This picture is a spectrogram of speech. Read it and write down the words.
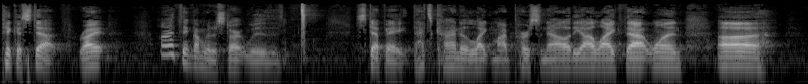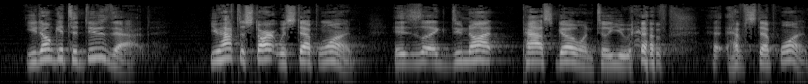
pick a step, right? I think I'm going to start with step eight. That's kind of like my personality. I like that one. Uh, you don't get to do that. You have to start with step one. It's like, do not pass go until you have, have step one.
